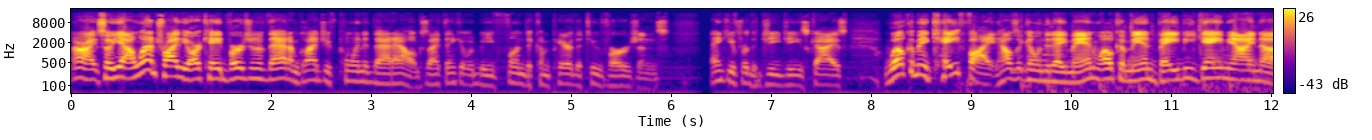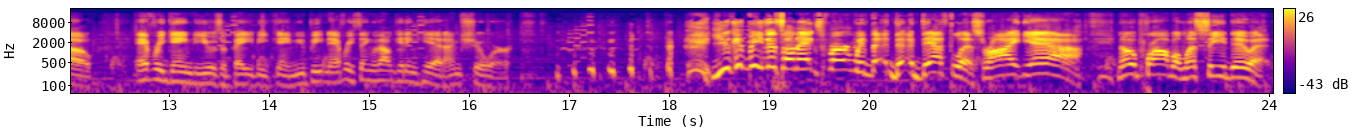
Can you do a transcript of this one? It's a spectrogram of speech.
All right, so yeah, I want to try the arcade version of that. I'm glad you've pointed that out because I think it would be fun to compare the two versions. Thank you for the GGs, guys. Welcome in K-Fight. How's it going today, man? Welcome in. Baby game? Yeah, I know. Every game to you is a baby game. You've beaten everything without getting hit, I'm sure. you could beat this on Expert with Deathless, right? Yeah. No problem. Let's see you do it.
